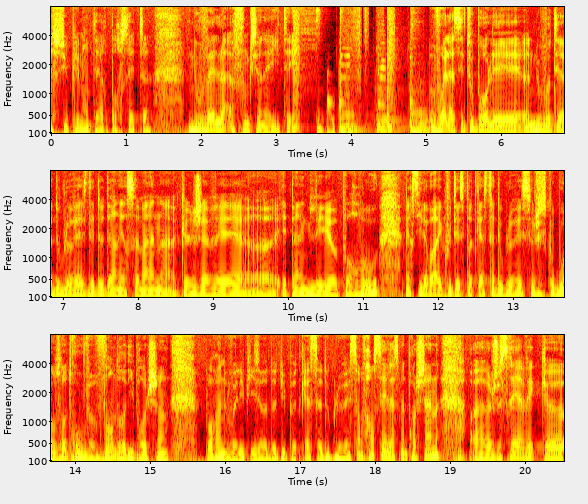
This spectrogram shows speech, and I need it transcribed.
supplémentaire pour cette nouvelle fonctionnalité. Voilà, c'est tout pour les nouveautés AWS des deux dernières semaines que j'avais euh, épinglées pour vous. Merci d'avoir écouté ce podcast AWS jusqu'au bout. On se retrouve vendredi prochain pour un nouvel épisode du podcast AWS en français. La semaine prochaine, euh, je serai avec euh,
